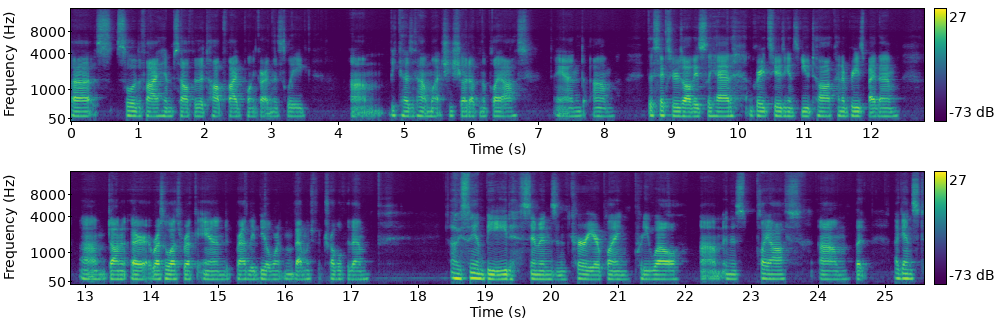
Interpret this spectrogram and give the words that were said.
uh, solidify himself as a top five point guard in this league um, because of how much he showed up in the playoffs. And um, the Sixers obviously had a great series against Utah, kind of breezed by them um, Don or Russell Westbrook and Bradley Beal weren't that much of a trouble for them. Obviously, Embiid, Simmons, and Curry are playing pretty well um, in this playoffs, um, but against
